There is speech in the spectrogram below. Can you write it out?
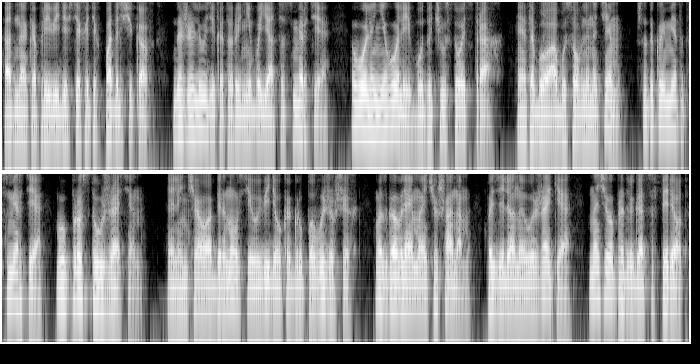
Однако при виде всех этих падальщиков, даже люди, которые не боятся смерти, волей-неволей будут чувствовать страх. Это было обусловлено тем, что такой метод смерти был просто ужасен. Линчао обернулся и увидел, как группа выживших возглавляемая Чушаном, по зеленой лужайке, начала продвигаться вперед.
